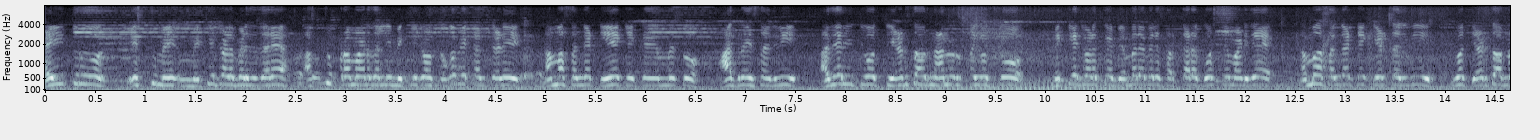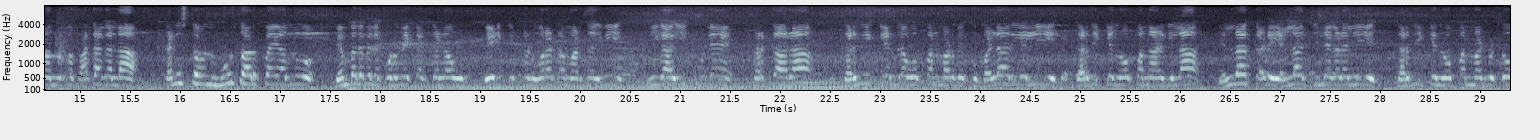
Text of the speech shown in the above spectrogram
ರೈತರು ಎಷ್ಟು ಮೆಕ್ಕೆಜೋಳ ಬೆಳೆದಿದ್ದಾರೆ, ಅಷ್ಟು ಪ್ರಮಾಣದಲ್ಲಿ ಮೆಕ್ಕೆಜೋಳ ತಗೋಬೇಕಂತೇಳಿ ನಮ್ಮ ಸಂಘಟನೆ ಏಕೆ ಕೆ ಎಂ ಎಸ್ ಆಗ್ರಹಿಸ್ತಾ ಇದೀವಿ. ಅದೇ ರೀತಿ ಇವತ್ತು ಎರಡ್ ಸಾವಿರದ ನಾನ್ನೂರು ರೂಪಾಯಿ ಇವತ್ತು ಮೆಕ್ಕೆಜೋಳಕ್ಕೆ ಬೆಂಬಲ ಬೆಲೆ ಸರ್ಕಾರ ಘೋಷಣೆ ಮಾಡಿದೆ. ನಮ್ಮ ಸಂಘಟನೆ ಕೇಳ್ತಾ ಇದೀವಿ. ಇವತ್ತು ಎರಡ್ ಸಾವಿರದ ನಾನ್ನೂರು ರೂಪಾಯಿ ಸಾಕಾಗಲ್ಲ. ಕನಿಷ್ಠ ಒಂದು ಮೂರು ಸಾವಿರ ರೂಪಾಯಿ ಆದರೂ ಬೆಂಬಲ ಬೆಲೆ ಕೊಡಬೇಕಂತ ನಾವು ಬೇಡಿಕೆ ಇಟ್ಕೊಂಡು ಹೋರಾಟ ಮಾಡ್ತಾ ಇದೀವಿ. ಈಗ ಈ ಕೂಡಲೇ ಸರ್ಕಾರ ಖರೀದಿ ಕೇಂದ್ರ ಓಪನ್ ಮಾಡಬೇಕು. ಬಳ್ಳಾರಿಯಲ್ಲಿ ಖರೀದಿ ಕೇಂದ್ರ ಓಪನ್ ಆಗಿಲ್ಲ. ಎಲ್ಲಾ ಕಡೆ, ಎಲ್ಲಾ ಜಿಲ್ಲೆಗಳಲ್ಲಿ ಖರೀದಿ ಕೇಂದ್ರ ಓಪನ್ ಮಾಡಿಬಿಟ್ಟು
